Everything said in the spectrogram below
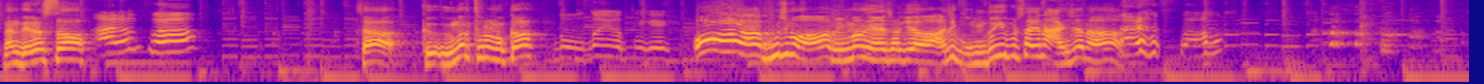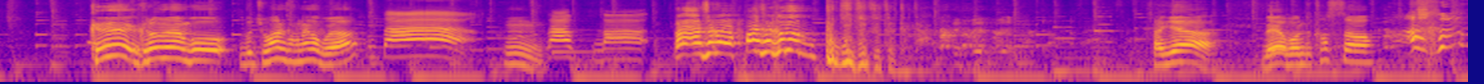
난 내렸어. 알았어. 자, 그 음악 틀어놓을까? 너 엉덩이가 되게 어, 아, 보지 마. 민망해, 자기야. 아직 엉덩이 불 사이는 아니잖아. 알았어. 그, 그러면 뭐, 너 좋아하는 장르가 뭐야? 나, 음. 나, 나. 아, 잠깐, 아, 잠깐만. 부두두두두두. 자기야, 내가 먼저 텄어.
